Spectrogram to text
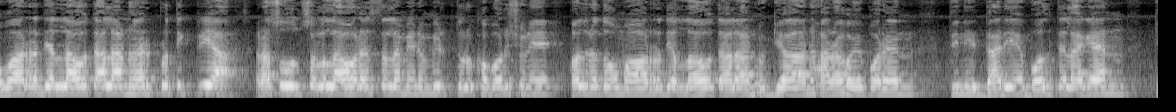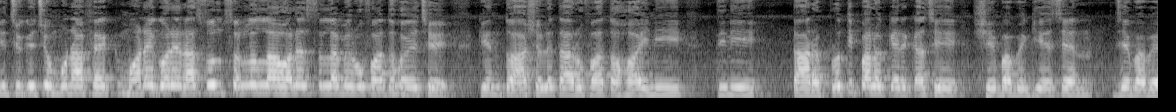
ওমর রাদিয়াল্লাহু তাআলা আনহুর প্রতিক্রিয়া রাসূল সাল্লাল্লাহু আলাইহি সাল্লামের মৃত্যুর খবর শুনে হযরত ওমর রাদিয়াল্লাহু তাআলা আনহু জ্ঞান হারা হয়ে পড়েন। তিনি দাঁড়িয়ে বলতে লাগেন, কিছু কিছু মুনাফেক মনে করে রাসূল সাল্লাল্লাহু আলাইহি সাল্লামের উফাত হয়েছে, কিন্তু আসলে তার উফাত হয়নি। তিনি তার প্রতিপালকের কাছে সেভাবে গিয়েছেন যেভাবে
